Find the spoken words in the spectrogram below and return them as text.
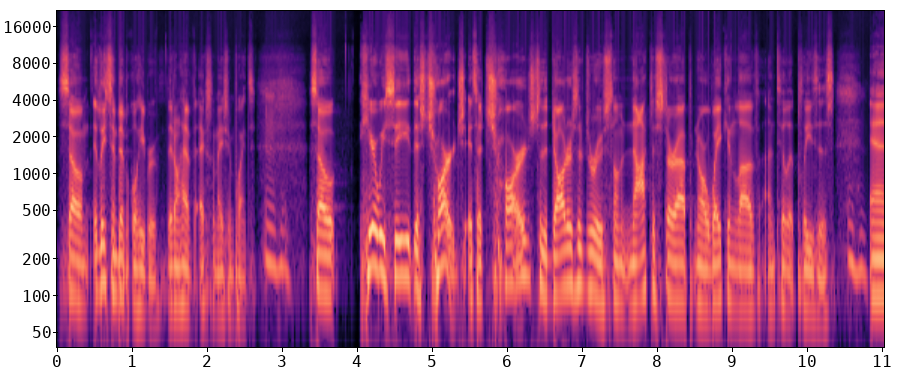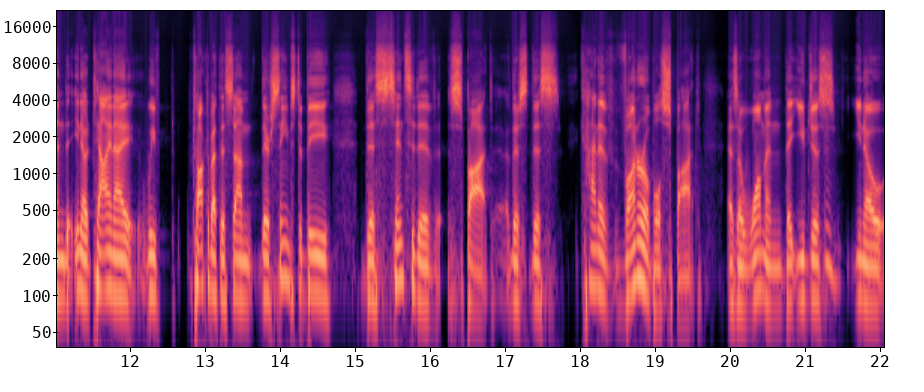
So, at least in biblical Hebrew, they don't have exclamation points. Mm-hmm. So, here we see this charge. It's a charge to the daughters of Jerusalem not to stir up nor awaken love until it pleases. Mm-hmm. And, you know, Tally and I, we've talked about this some. There seems to be this sensitive spot, this, this kind of vulnerable spot as a woman that you just, Mm. you know,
